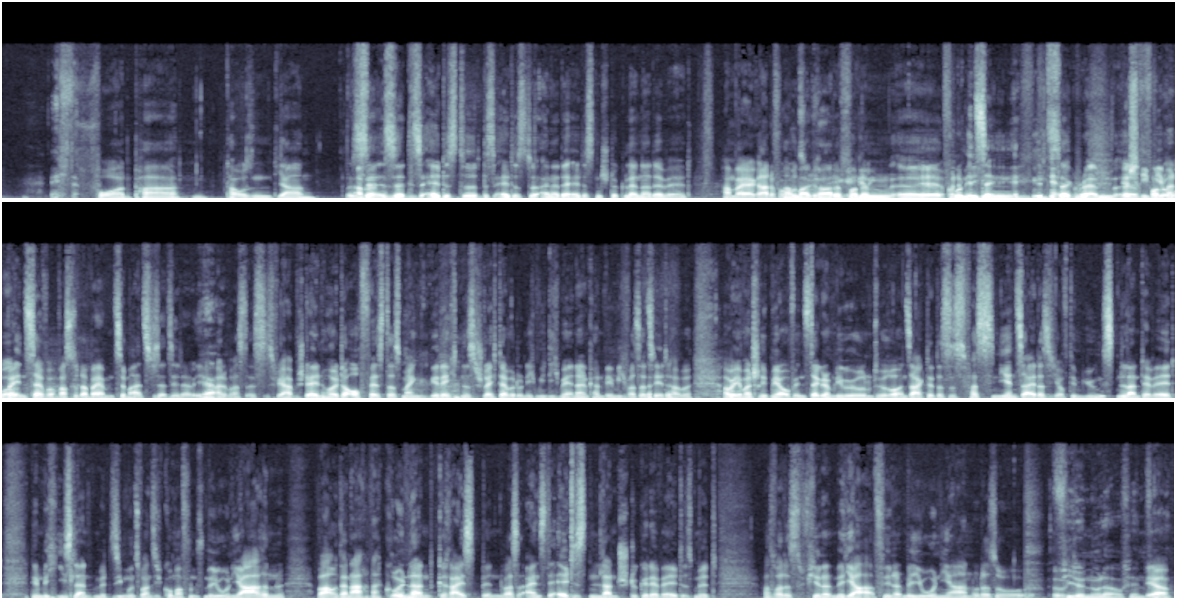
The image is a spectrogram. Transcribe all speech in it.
Echt? Vor ein paar tausend Jahren. Das ist ja, es ist ja das älteste, das älteste, einer der ältesten Stück Länder der Welt. Haben wir ja gerade vor Haben wir gerade von einem äh, äh, von einem kundigen Insta- Instagram äh, schrieb jemand bei Instagram. Warst du dabei im Zimmer, als ich das erzählt habe? Ja, Ja. du warst. Es ist, wir stellen heute auch fest, dass mein Gedächtnis schlechter wird und ich mich nicht mehr erinnern kann, wem ich was erzählt habe. Aber jemand schrieb mir auf Instagram, liebe Hörerinnen und Hörer, und sagte, dass es faszinierend sei, dass ich auf dem jüngsten Land der Welt, nämlich Island mit 27,5 Millionen Jahren, war und danach nach Grönland gereist bin, was eines der ältesten Landstücke der Welt ist mit, was war das, 400, Milliard, 400 Millionen Jahren oder so? Viele Nuller auf jeden Fall. Ja.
